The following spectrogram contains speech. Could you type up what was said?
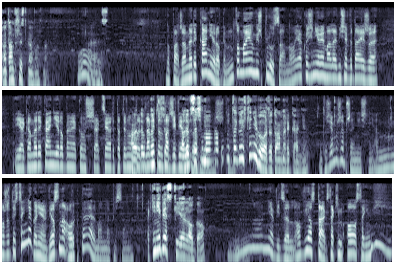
No tam wszystko można. Wow. No patrz, Amerykanie robią, no to mają już plusa, no jakoś nie wiem, ale mi się wydaje, że jak Amerykanie robią jakąś akcję charytatywną, to, dla mnie to jest bardziej Ale wiarygodne. w zeszłym roku tego jeszcze nie było, że to Amerykanie. No to się może przenieśli, a może to jest co innego, nie wiem, wiosna.org.pl mam napisane. Takie niebieskie logo. No nie widzę, o wios, tak, z takim o, z takim wi,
